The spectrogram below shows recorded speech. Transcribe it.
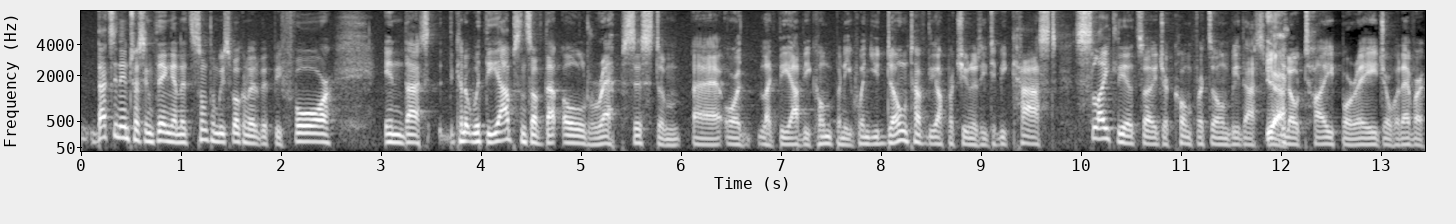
that's an interesting thing, and it's something we've spoken about a bit before, in that kind of with the absence of that old rep system uh, or like the Abbey Company, when you don't have the opportunity to be cast slightly outside your comfort zone, be that, yeah. you know, type or age or whatever,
